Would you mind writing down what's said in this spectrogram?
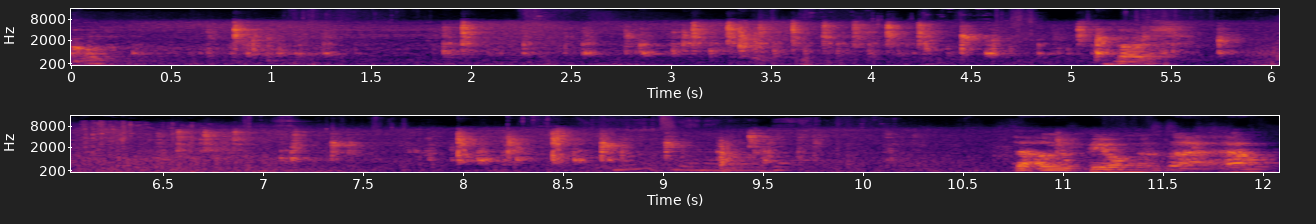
God. Nice. That'll appeal me that how?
